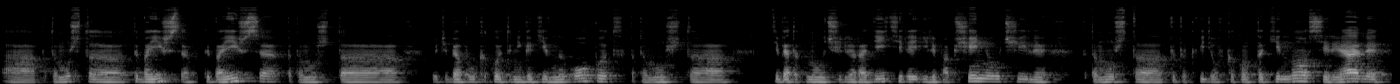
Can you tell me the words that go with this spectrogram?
а потому что ты боишься. Ты боишься, потому что у тебя был какой-то негативный опыт, потому что тебя так научили родители или вообще не учили, потому что ты так видел в каком-то кино, сериале,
